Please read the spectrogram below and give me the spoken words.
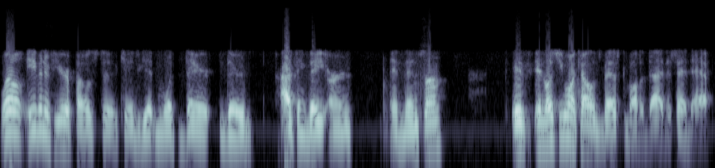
Well, even if you're opposed to kids getting what they're they're I think they earn and then some. If unless you want college basketball to die, this had to happen.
